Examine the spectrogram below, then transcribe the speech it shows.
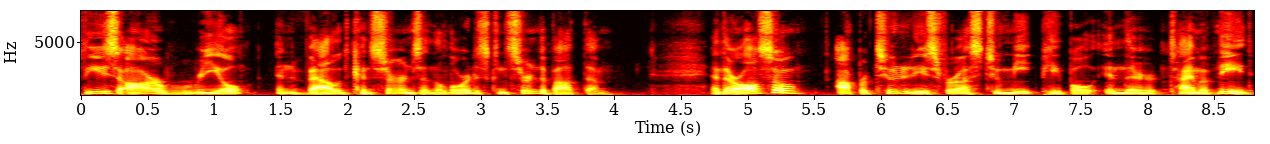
these are real and valid concerns, and the Lord is concerned about them. And they're also opportunities for us to meet people in their time of need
